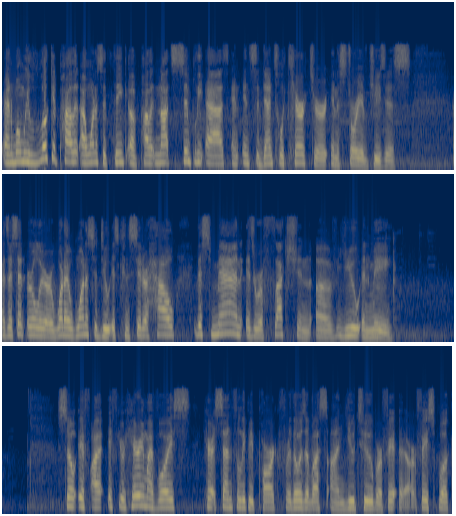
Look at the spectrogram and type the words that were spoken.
And when we look at Pilate, I want us to think of Pilate not simply as an incidental character in the story of Jesus. As I said earlier, what I want us to do is consider how this man is a reflection of you and me. So if I, if you're hearing my voice here at San Felipe Park, for those of us on YouTube or, fa- or Facebook,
